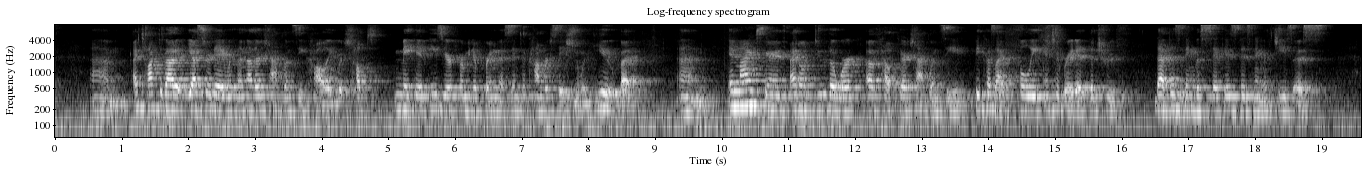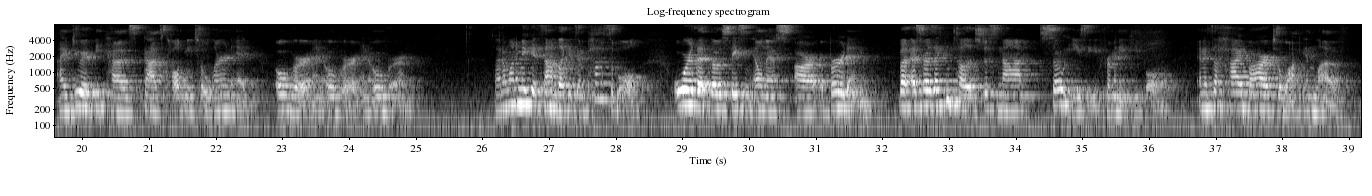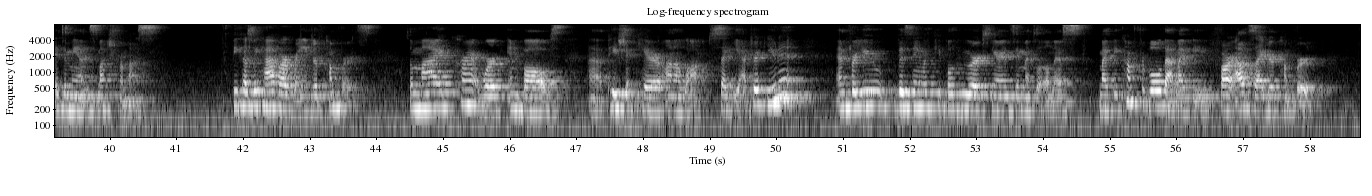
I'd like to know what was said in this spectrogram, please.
Um, I talked about it yesterday with another chaplaincy colleague, which helped make it easier for me to bring this into conversation with you. But um, in my experience, I don't do the work of healthcare chaplaincy because I've fully integrated the truth that visiting the sick is visiting with Jesus. I do it because God's called me to learn it over and over and over. So I don't want to make it sound like it's impossible or that those facing illness are a burden. But as far as I can tell, it's just not so easy for many people. And it's a high bar to walk in love. It demands much from us. Because we have our range of comforts. So, my current work involves uh, patient care on a locked psychiatric unit. And for you visiting with people who are experiencing mental illness, might be comfortable, that might be far outside your comfort.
